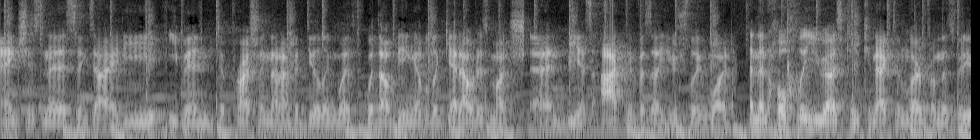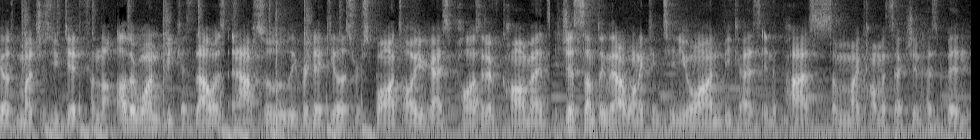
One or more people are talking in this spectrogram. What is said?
anxiousness, anxiety, even depression that I've been dealing with without being able to get out as much and be as active as I usually would. And then hopefully you guys can connect and learn from this video as much as you did from the other one because that was an absolutely ridiculous response. All your guys' positive comments. It's just something that I want to continue on because in the past, some of my comment section has been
